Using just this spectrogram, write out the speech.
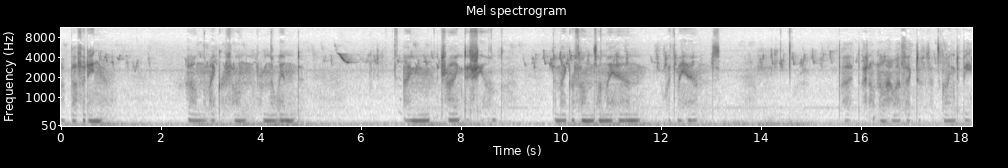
uh, buffeting on the microphone from the wind. I'm trying to shield the microphones on my hand with my hands, but I don't know how effective that's going to be.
